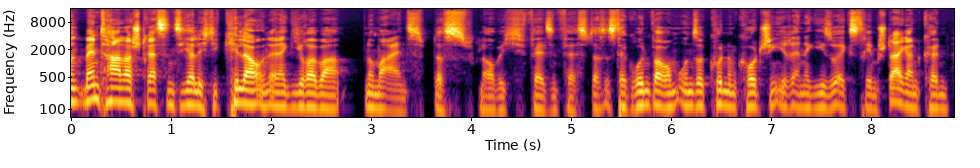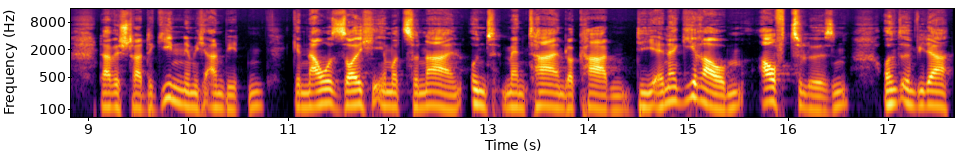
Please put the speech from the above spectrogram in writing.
und mentaler Stress sind sicherlich die Killer und Energieräuber Nummer eins. Das glaube ich felsenfest. Das ist der Grund, warum unsere Kunden im Coaching ihre Energie so extrem steigern können, da wir Strategien nämlich anbieten, genau solche emotionalen und mentalen Blockaden, die Energie rauben, aufzulösen und wieder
